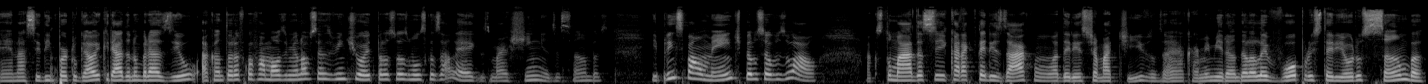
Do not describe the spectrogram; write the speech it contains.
É, nascida em Portugal e criada no Brasil, a cantora ficou famosa em 1928 pelas suas músicas alegres, marchinhas e sambas, e principalmente pelo seu visual acostumada a se caracterizar com adereços chamativos. Né? A Carmen Miranda ela levou para o exterior o samba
